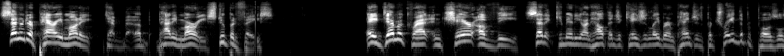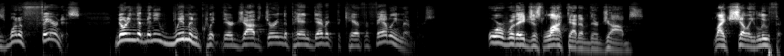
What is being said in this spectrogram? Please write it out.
Senator Patty Murray, uh, Patty Murray, stupid face, a Democrat and chair of the Senate Committee on Health, Education, Labor, and Pensions, portrayed the proposal as one of fairness, noting that many women quit their jobs during the pandemic to care for family members. Or were they just locked out of their jobs, like Shelley Luther,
